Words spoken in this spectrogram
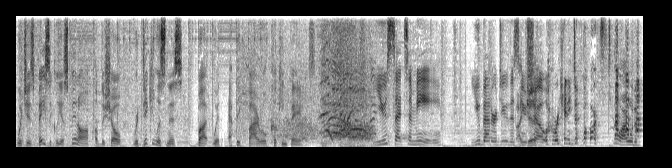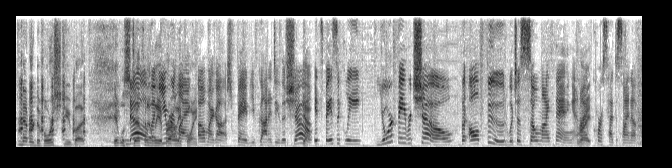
which is basically a spin off of the show Ridiculousness, but with epic viral cooking fails. You said to me, "You better do this I new did. show. or We're getting divorced." No, I would have never divorced you, but it was no, definitely but a you brownie were like, point. "Oh my gosh, babe, you've got to do this show." Yeah. It's basically your favorite show, but all food, which is so my thing, and I Right. of course had to sign up.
